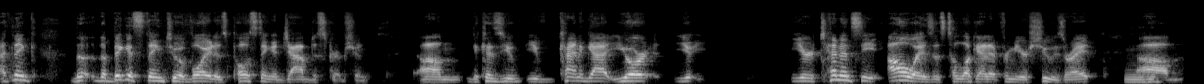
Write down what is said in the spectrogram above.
I think the the biggest thing to avoid is posting a job description, um, because you you've kind of got your you, your tendency always is to look at it from your shoes, right? Mm-hmm. Um,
